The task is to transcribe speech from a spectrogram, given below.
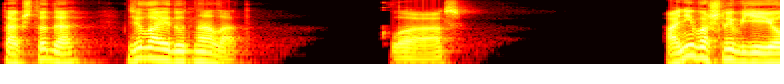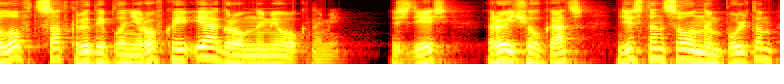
Так что да, дела идут на лад. Класс. Они вошли в ее лофт с открытой планировкой и огромными окнами. Здесь Рэйчел Кац – дистанционным пультом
